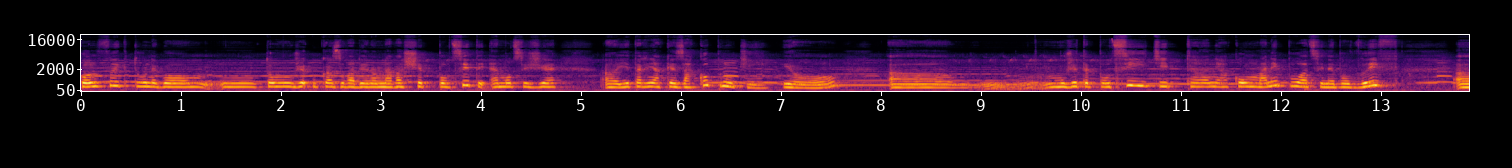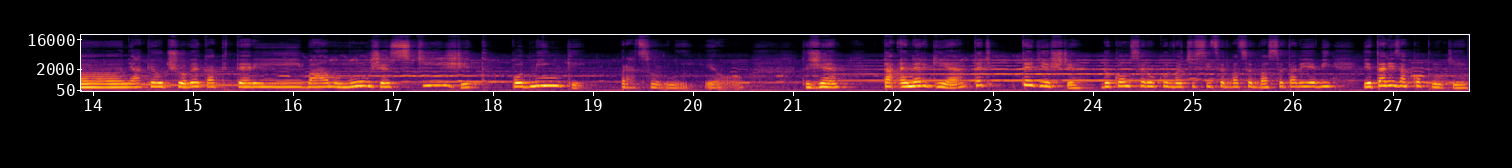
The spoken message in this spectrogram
konfliktu, nebo mm, to může ukazovat jenom na vaše pocity, emoce, že eh, je tady nějaké zakopnutí, jo. Eh, můžete pocítit nějakou manipulaci nebo vliv eh, nějakého člověka, který vám může stížit podmínky pracovní, jo. Takže ta energie, teď teď ještě, do konce roku 2022 se tady jeví, je tady zakopnutí,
